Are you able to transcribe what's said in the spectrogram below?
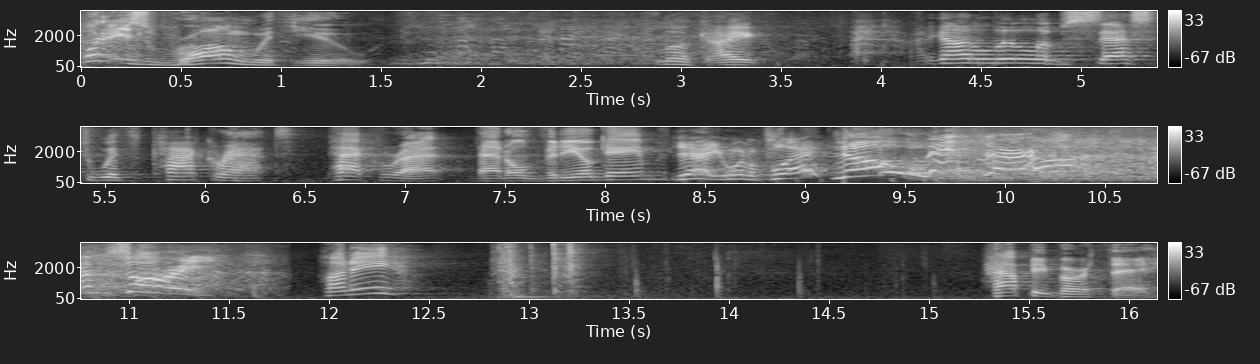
What is wrong with you? Look, I I got a little obsessed with Pack Rat. Pack Rat, that old video game? Yeah, you want to play? No! Spencer! Uh, I'm sorry. Honey? Happy birthday.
